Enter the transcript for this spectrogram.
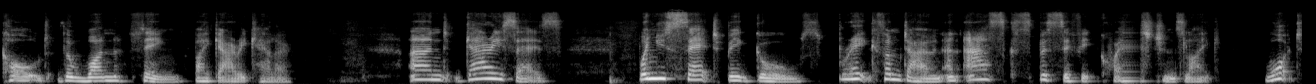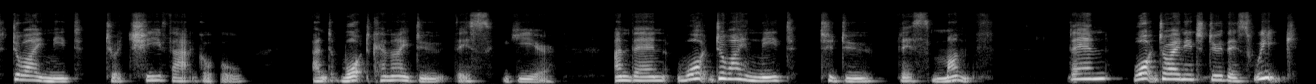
called The One Thing by Gary Keller. And Gary says, when you set big goals, break them down and ask specific questions like, What do I need to achieve that goal? And what can I do this year? And then, what do I need to do this month? Then, what do I need to do this week?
